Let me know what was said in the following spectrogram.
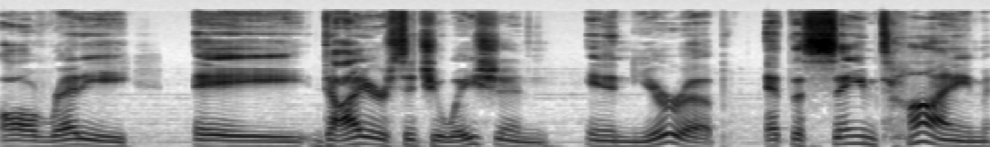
already a dire situation in Europe at the same time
